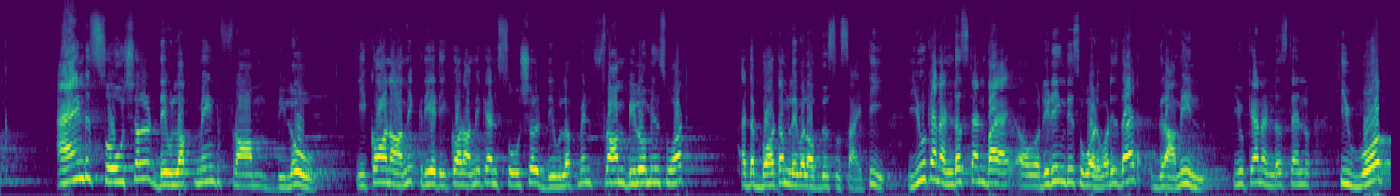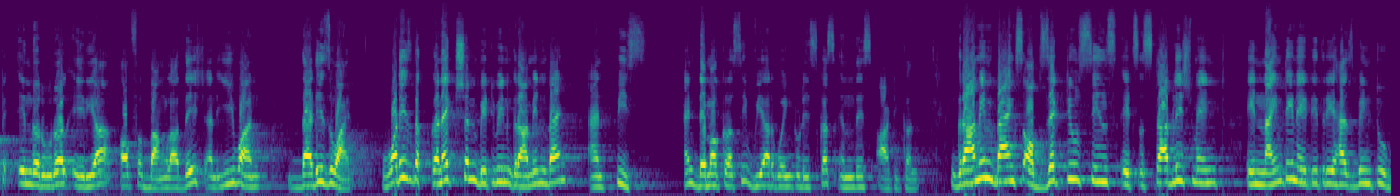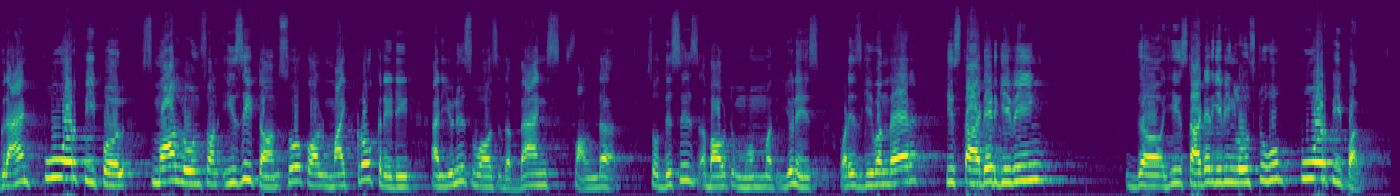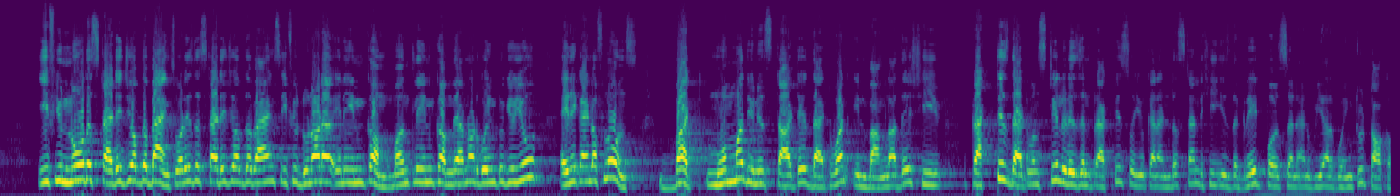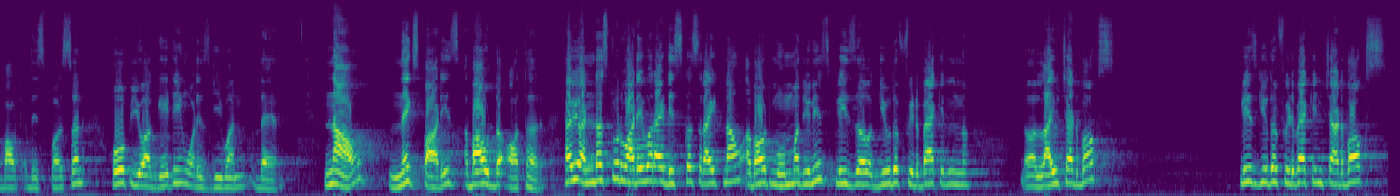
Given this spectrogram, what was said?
and social development from below. Economic, create economic and social development from below means what? At the bottom level of the society. You can understand by uh, reading this word. What is that? Grameen you can understand he worked in the rural area of Bangladesh and even that is why what is the connection between Grameen Bank and peace and democracy we are going to discuss in this article. Grameen Bank's objective since its establishment in 1983 has been to grant poor people small loans on easy terms so called microcredit and Yunus was the bank's founder. So this is about Muhammad Yunus. What is given there? He started giving the, he started giving loans to whom? Poor people if you know the strategy of the banks, what is the strategy of the banks? If you do not have any income, monthly income, they are not going to give you any kind of loans. But Muhammad Yunus started that one in Bangladesh. He practiced that one, still it is in practice. So you can understand he is the great person and we are going to talk about this person. Hope you are getting what is given there. Now, next part is about the author. Have you understood whatever I discussed right now about Muhammad Yunus? Please uh, give the feedback in uh, live chat box. Please give the feedback in chat box.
